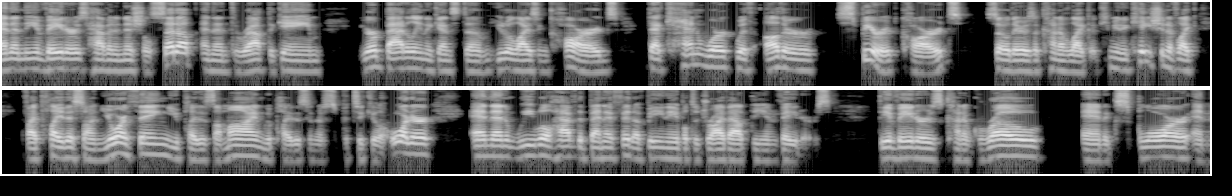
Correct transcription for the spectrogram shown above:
and then the invaders have an initial setup, and then throughout the game, you're battling against them utilizing cards that can work with other spirit cards. So there's a kind of like a communication of like, if I play this on your thing, you play this on mine, we play this in this particular order, and then we will have the benefit of being able to drive out the invaders. The invaders kind of grow and explore and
